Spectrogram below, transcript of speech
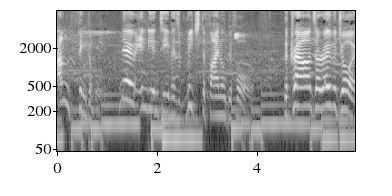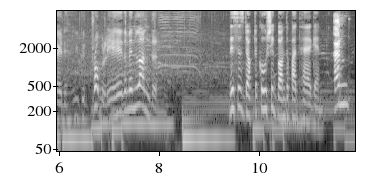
unthinkable. No Indian team has reached the final before. The crowds are overjoyed. You could probably hear them in London. This is Dr. Kaushik Bandopadhyay again. And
